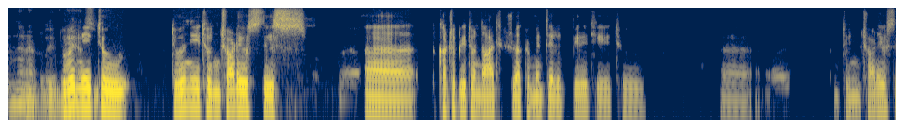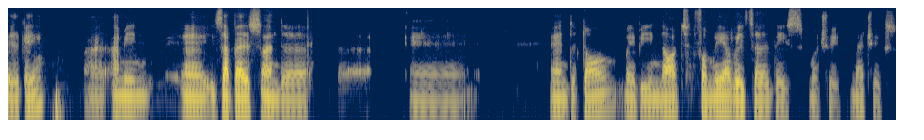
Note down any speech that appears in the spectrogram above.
And then I believe. Do we need to, do we need to introduce this uh, contributor net recommendability to to introduce it again? I, I mean, uh, Isabel's and uh, uh, and Don maybe not familiar with uh, this metric metrics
